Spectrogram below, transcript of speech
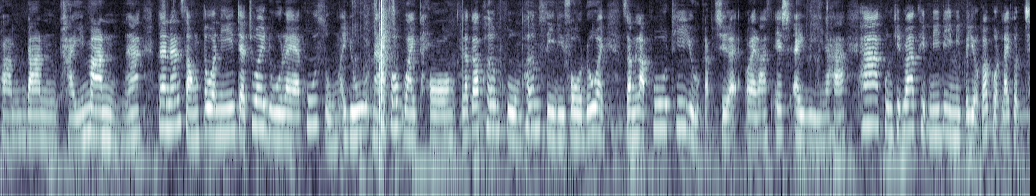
ความดันไขมันนะ เพราะฉะนั้น 2 ตัวนี้จะช่วยดูแลผู้สูงอายุนะ พวกวัยทอง แล้วก็เพิ่มภูมิเพิ่ม CD4 ด้วยสำหรับผู้ที่อยู่กับเชื้อไวรัส HIV นะคะ ถ้าคุณคิดว่าคลิปนี้ดีมีประโยชน์ก็กดไลค์ กดแช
